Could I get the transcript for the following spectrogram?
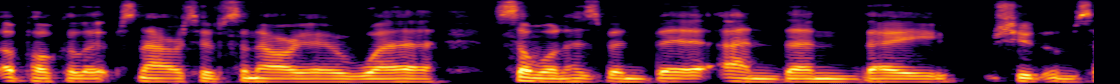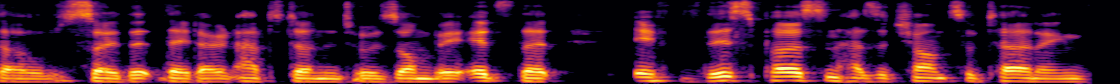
apocalypse narrative scenario where someone has been bit and then they shoot themselves so that they don't have to turn into a zombie. It's that if this person has a chance of turning,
